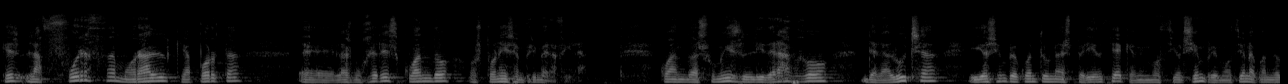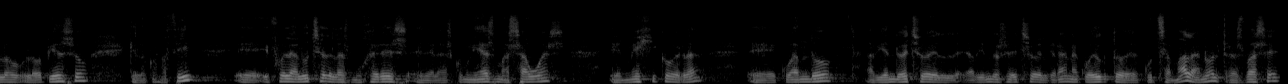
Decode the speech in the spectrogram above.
que es la fuerza moral que aporta eh, las mujeres cuando os ponéis en primera fila, cuando asumís liderazgo de la lucha. Y yo siempre cuento una experiencia que me emociona, siempre emociona cuando lo, pienso, que lo conocí, eh, fue la lucha de las mujeres eh, de las comunidades masahuas en México, ¿verdad?, eh, cuando, habiendo hecho el, habiéndose hecho el gran acueducto de Cuchamala, ¿no? el trasvase,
